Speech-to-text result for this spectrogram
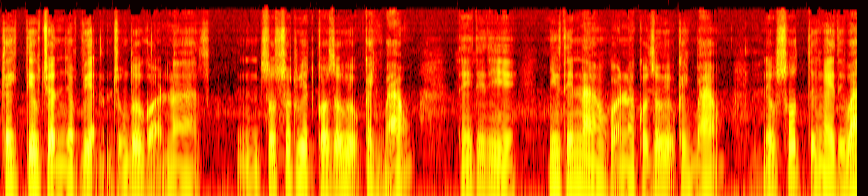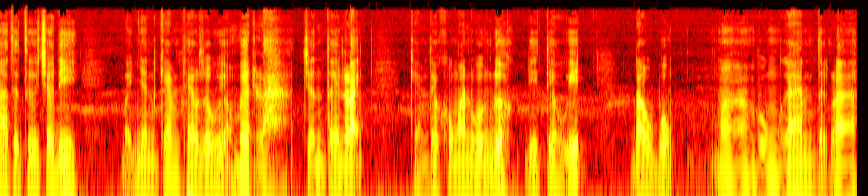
Cái tiêu chuẩn nhập viện chúng tôi gọi là ừ, sốt xuất huyết có dấu hiệu cảnh báo. Thế thế thì như thế nào gọi là có dấu hiệu cảnh báo? Nếu sốt từ ngày thứ ba, thứ tư trở đi, bệnh nhân kèm theo dấu hiệu mệt lả, chân tay lạnh kèm theo không ăn uống được, đi tiểu ít, đau bụng mà vùng gan, tức là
